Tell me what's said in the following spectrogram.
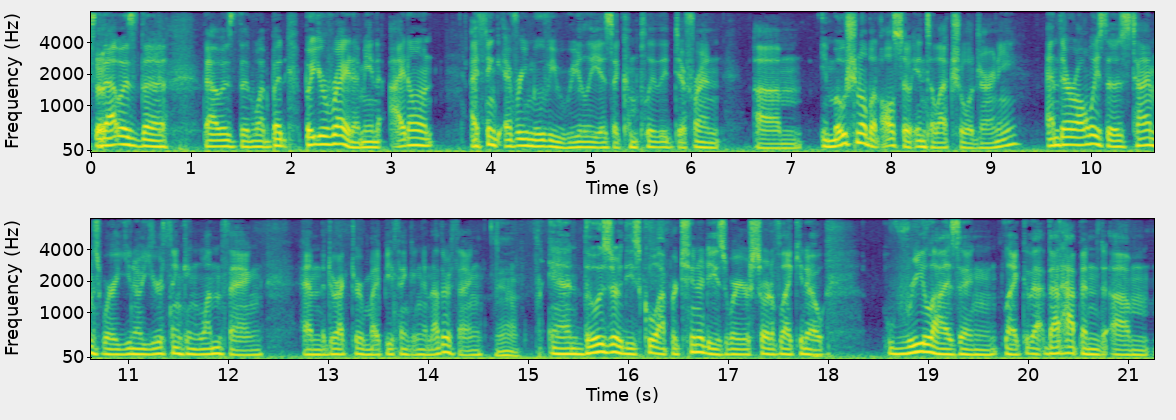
so that was the that was the one. But but you're right. I mean, I don't. I think every movie really is a completely different um, emotional, but also intellectual journey. And there are always those times where you know you're thinking one thing, and the director might be thinking another thing. Yeah. And those are these cool opportunities where you're sort of like you know realizing like that that happened um,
